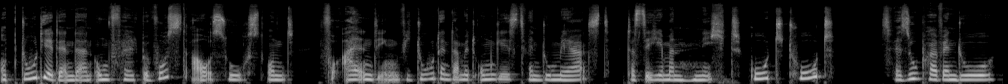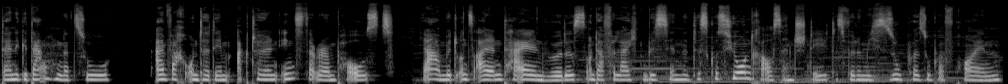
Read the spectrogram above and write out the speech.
ob du dir denn dein Umfeld bewusst aussuchst und vor allen Dingen, wie du denn damit umgehst, wenn du merkst, dass dir jemand nicht gut tut es wäre super, wenn du deine Gedanken dazu einfach unter dem aktuellen Instagram-Post ja, mit uns allen teilen würdest und da vielleicht ein bisschen eine Diskussion draus entsteht. Das würde mich super, super freuen.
